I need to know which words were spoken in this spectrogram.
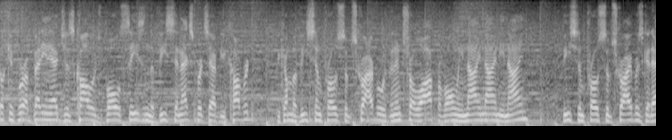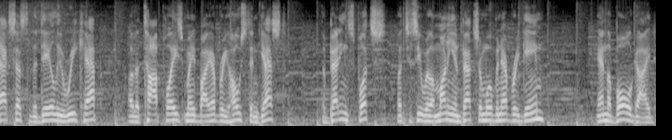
Looking for a betting edge this college bowl season? The VSIN experts have you covered. Become a VSIN Pro subscriber with an intro offer of only $9.99. VSIN Pro subscribers get access to the daily recap of the top plays made by every host and guest. The betting splits let you see where the money and bets are moving every game. And the bowl guide.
